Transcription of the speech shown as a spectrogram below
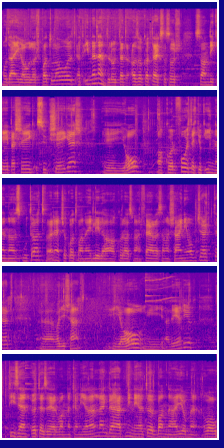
odáig, ahol a spatula volt. Hát innen nem tudok, tehát azok a texasos szandi képesség szükséges. Jó, akkor folytatjuk innen az utat, várjál, csak ott van egy lila, akkor az már felveszem a shiny objectet, vagyis hát jó, így elérjük. 15 ezer van nekem jelenleg, de hát minél több, annál jobb, mert wow,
